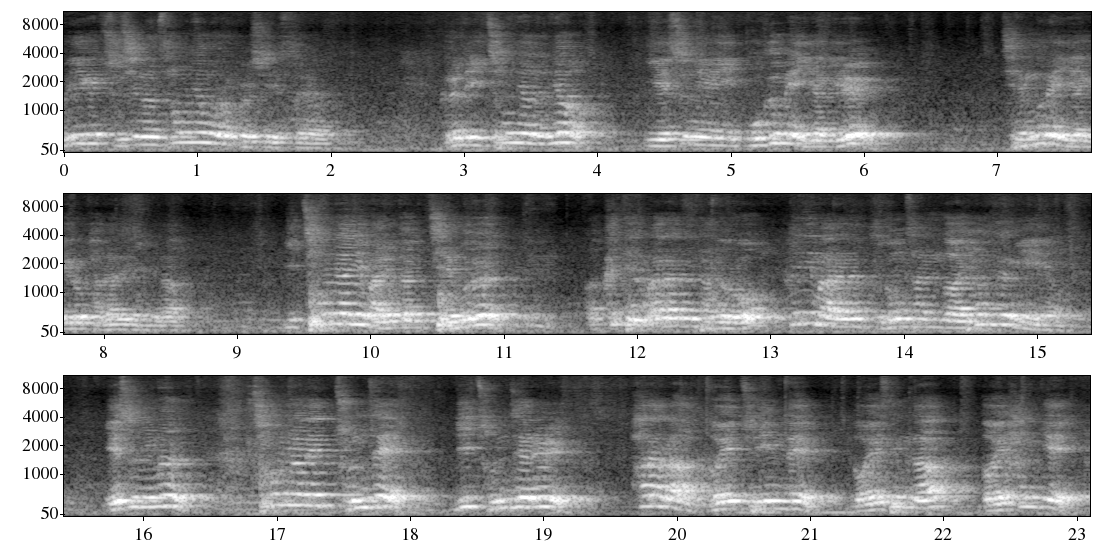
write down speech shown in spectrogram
우리에게 주시는 성령으로 볼 수 있어요. 그런데 이 청년은요 이 예수님의 복음의 이야기를 재물의 이야기로 받아들입니다. 이 청년이 말했던 재물은 어, 크테 말하는 단어로 흔히 말하는 부동산과 현금이에요. 예수님은 청년의 존재, 네 존재를 팔아라. 너의 죄인됨, 너의 생각, 너의 한계,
